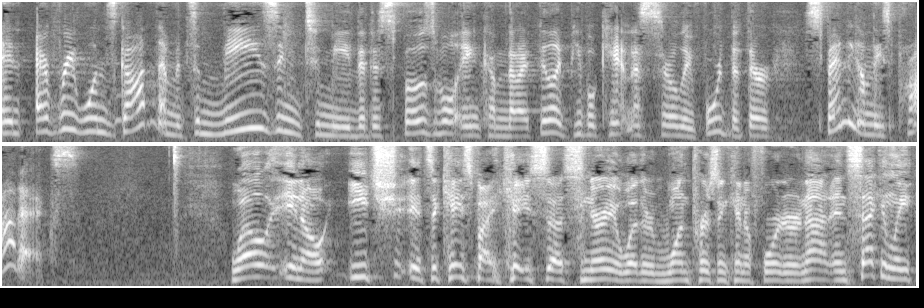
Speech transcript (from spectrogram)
and everyone's got them. It's amazing to me the disposable income that I feel like people can't necessarily afford that they're spending on these products. Well, you know, each it's a case by case uh, scenario whether one person can afford it or not. And secondly,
